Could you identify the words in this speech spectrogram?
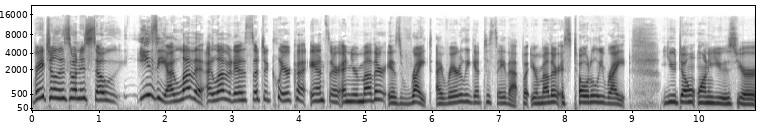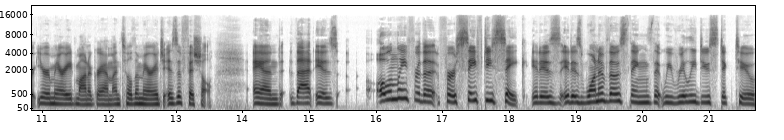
Rachel, this one is so easy. I love it. I love it. It is such a clear cut answer. And your mother is right. I rarely get to say that, but your mother is totally right. You don't want to use your, your married monogram until the marriage is official. And that is only for the for safety's sake. It is it is one of those things that we really do stick to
